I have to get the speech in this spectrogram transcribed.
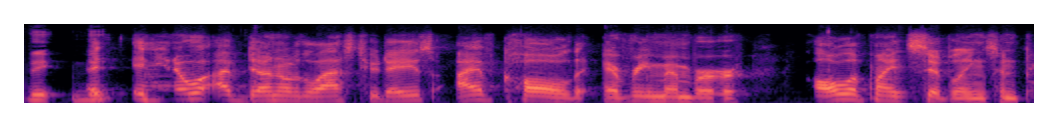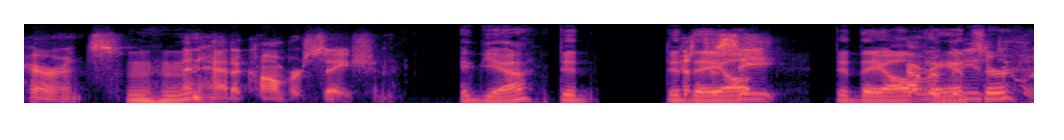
the, the and, and you know what I've done over the last two days? I've called every member, all of my siblings and parents, Mhm. and had a conversation. yeah, did did just they all did they all answer?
